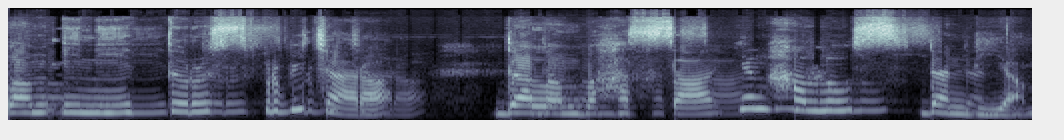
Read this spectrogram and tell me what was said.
Alam ini terus berbicara dalam bahasa yang halus dan diam.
